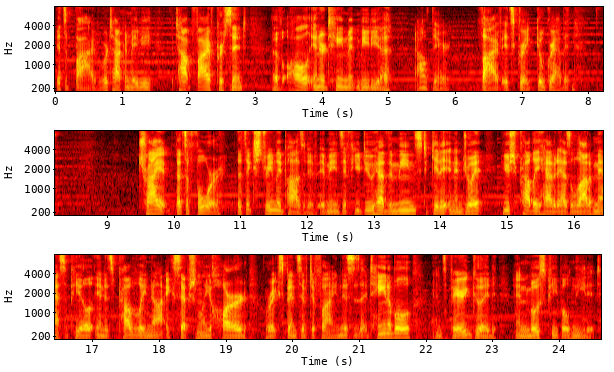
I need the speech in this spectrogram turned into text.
It's a five. We're talking maybe the top 5% of all entertainment media out there. Five. It's great. Go grab it. Try it. That's a four. That's extremely positive. It means if you do have the means to get it and enjoy it, you should probably have it. It has a lot of mass appeal and it's probably not exceptionally hard or expensive to find. This is attainable and it's very good and most people need it.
